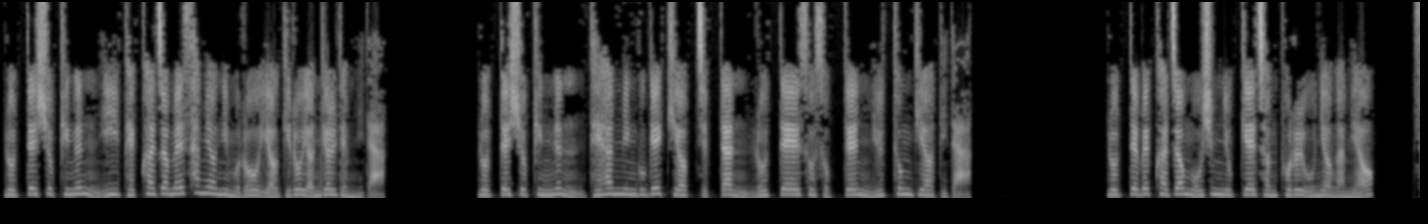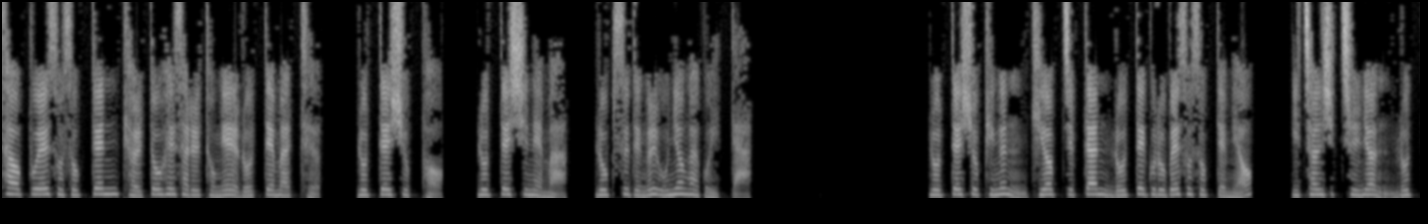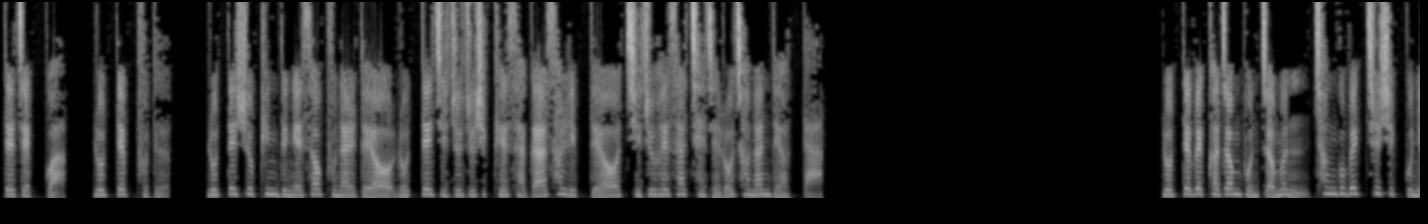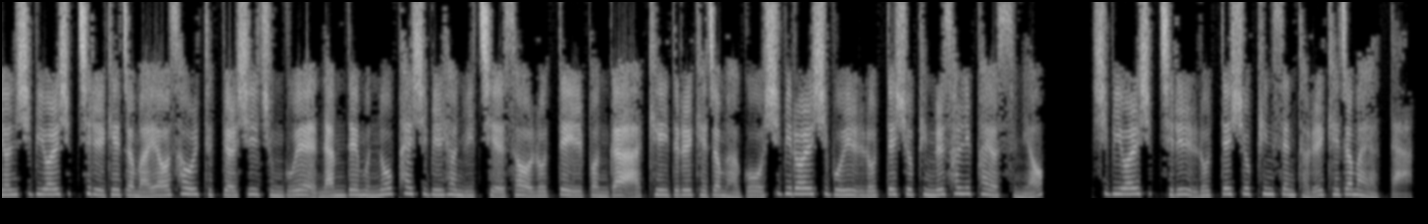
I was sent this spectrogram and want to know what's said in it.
롯데쇼핑은 이 백화점의 사명이므로 여기로 연결됩니다. 롯데쇼핑은 대한민국의 기업 집단 롯데에 소속된 유통기업이다. 롯데백화점 56개 점포를 운영하며 사업부에 소속된 별도 회사를 통해 롯데마트, 롯데슈퍼, 롯데시네마, 롭스 등을 운영하고 있다. 롯데쇼핑은 기업 집단 롯데그룹에 소속되며 2017년 롯데잭과 롯데푸드, 롯데쇼핑 등에서 분할되어 롯데지주 주식회사가 설립되어 지주회사 체제로 전환되었다. 롯데백화점 본점은 1979년 12월 17일 개점하여 서울특별시 중구의 남대문로 81현 위치에서 롯데 1번가 아케이드를 개점하고 11월 15일 롯데쇼핑을 설립하였으며 12월 17일 롯데쇼핑센터를 개점하였다.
